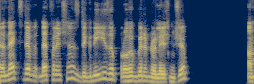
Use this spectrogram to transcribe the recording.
the next def- definition is degrees of prohibited relationship a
